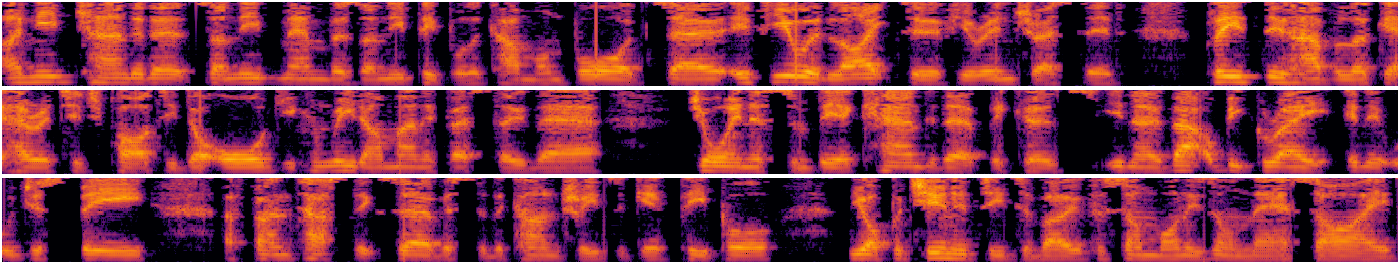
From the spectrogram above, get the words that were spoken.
I need candidates, I need members, I need people to come on board. So if you would like to, if you're interested, please do have a look at heritageparty.org. You can read our manifesto there join us and be a candidate because you know that would be great and it would just be a fantastic service to the country to give people the opportunity to vote for someone who's on their side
